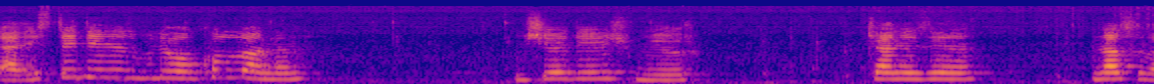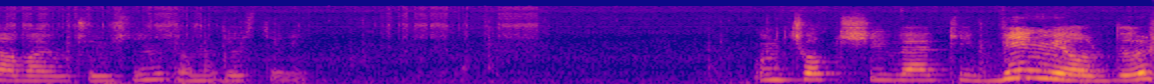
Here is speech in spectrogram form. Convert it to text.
Yani istediğiniz bloğu kullanın. Bir şey değişmiyor. Kendinizi nasıl havaya uçurursunuz onu göstereyim. Onu çok kişi belki bilmiyordur.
